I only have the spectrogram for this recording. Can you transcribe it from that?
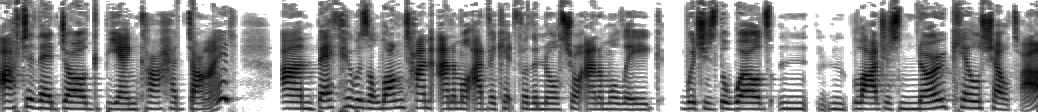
after their dog Bianca had died. Um, Beth, who was a longtime animal advocate for the North Shore Animal League, which is the world's n- largest no kill shelter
